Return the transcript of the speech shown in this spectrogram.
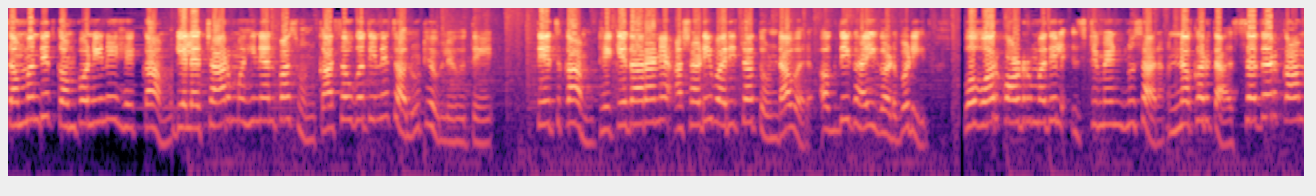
संबंधित कंपनीने हे काम गेल्या चार महिन्यांपासून कासवगतीने चालू ठेवले होते. तेच काम ठेकेदाराने आषाढी वारीच्या तोंडावर अगदी घाई गडबडीत व वर्क ऑर्डर मधील इस्टिमेंटनुसार न करता सदर काम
